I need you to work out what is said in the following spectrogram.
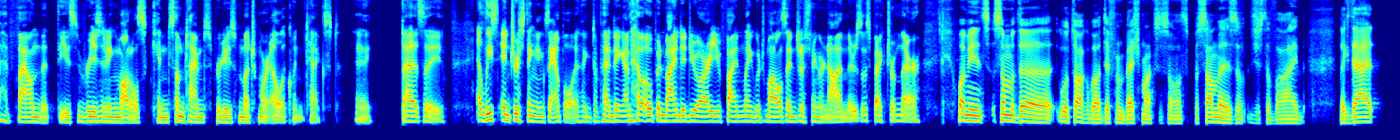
have found that these reasoning models can sometimes produce much more eloquent text. That is a at least interesting example. I think depending on how open minded you are, you find language models interesting or not, and there's a spectrum there. Well, I mean, it's some of the, we'll talk about different benchmarks and so on, but some is just a vibe. Like that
